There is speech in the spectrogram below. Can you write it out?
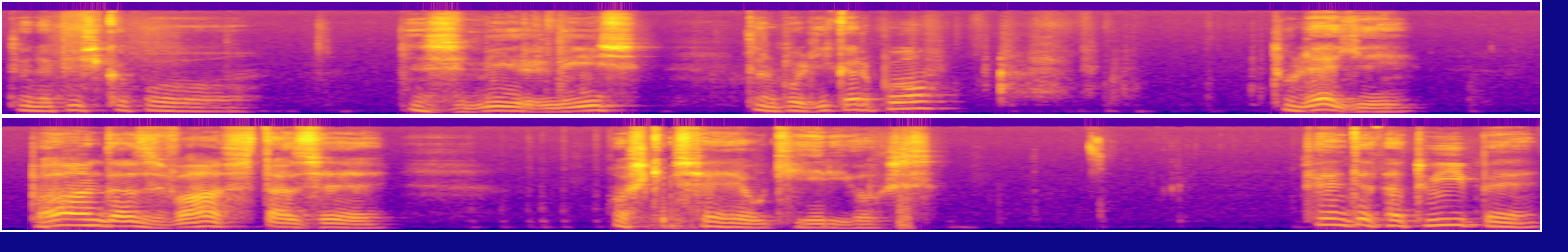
τον επίσκοπο Σμύρνης, τον Πολύκαρπο, του λέγει πάντα σβάσταζε ως και σε ο Κύριος. Φαίνεται θα του είπε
